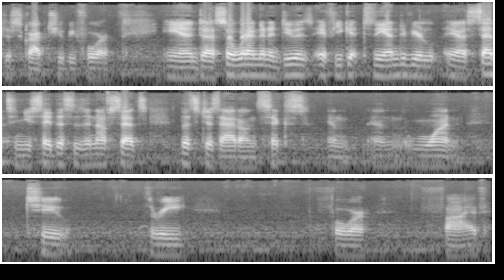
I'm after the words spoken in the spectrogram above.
described to you before. And uh, so what I'm going to do is if you get to the end of your uh, sets and you say this is enough sets, let's just add on 6 and, and 1, 2, 3, 4, 5,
